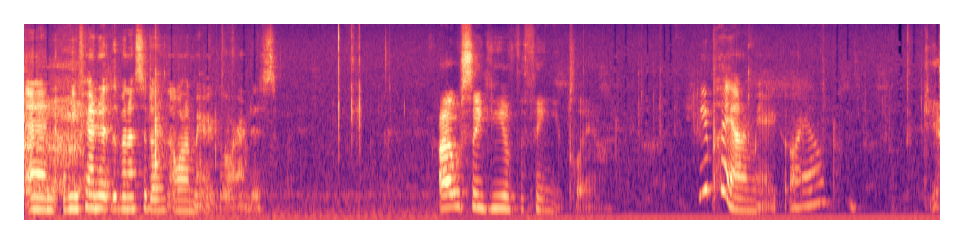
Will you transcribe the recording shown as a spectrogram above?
And we found out that Vanessa doesn't know what a merry-go-round is. I was thinking of the thing you play on. You play on a merry-go-round. Yeah.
